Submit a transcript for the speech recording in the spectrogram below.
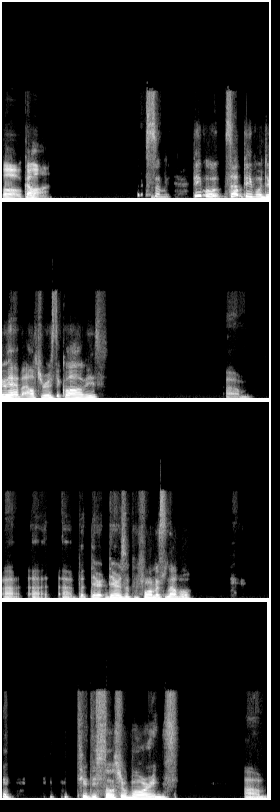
Oh, come on. some people some people do have altruistic qualities um uh, uh, uh but there there's a performance level to the social moorings um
